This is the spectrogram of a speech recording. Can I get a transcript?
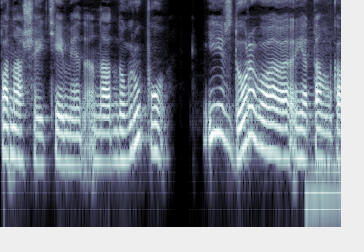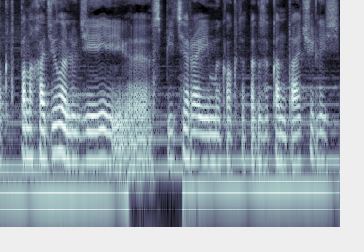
по нашей теме на одну группу, и здорово, я там как-то понаходила людей э, с Питера, и мы как-то так законтачились,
